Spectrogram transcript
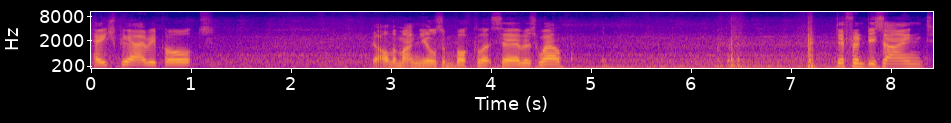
HPI report. Got all the manuals and booklets here as well different designed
